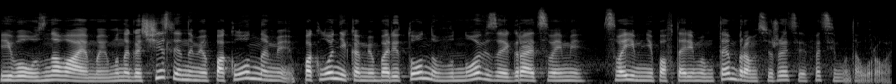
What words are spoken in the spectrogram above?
Его узнаваемый многочисленными поклонниками баритон вновь заиграет своими своим неповторимым тембром в сюжете Фатимы Дауровой.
